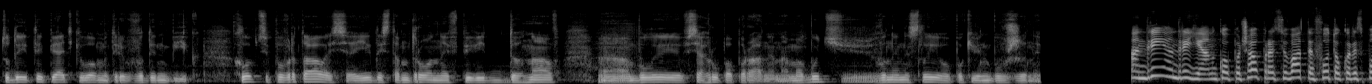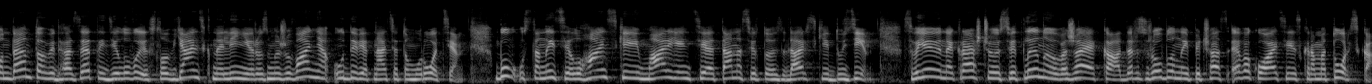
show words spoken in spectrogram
туди йти 5 кілометрів в один бік. Хлопці поверталися, їх десь там дрон не догнав. е, Були вся група поранена. Мабуть, вони несли його, поки він був живий. Андрій Андрієнко почав працювати фотокореспондентом від газети Діловий Слов'янськ на лінії розмежування у 19-му році. Був у станиці Луганській, Мар'янці та на Світлодарській дузі. Своєю найкращою світлиною вважає кадр, зроблений під час евакуації з Краматорська.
